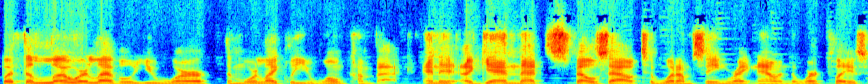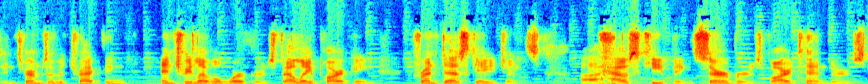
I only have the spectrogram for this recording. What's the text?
But the lower level you were, the more likely you won't come back and it, again that spells out to what i'm seeing right now in the workplace in terms of attracting entry level workers valet parking front desk agents uh, housekeeping servers bartenders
